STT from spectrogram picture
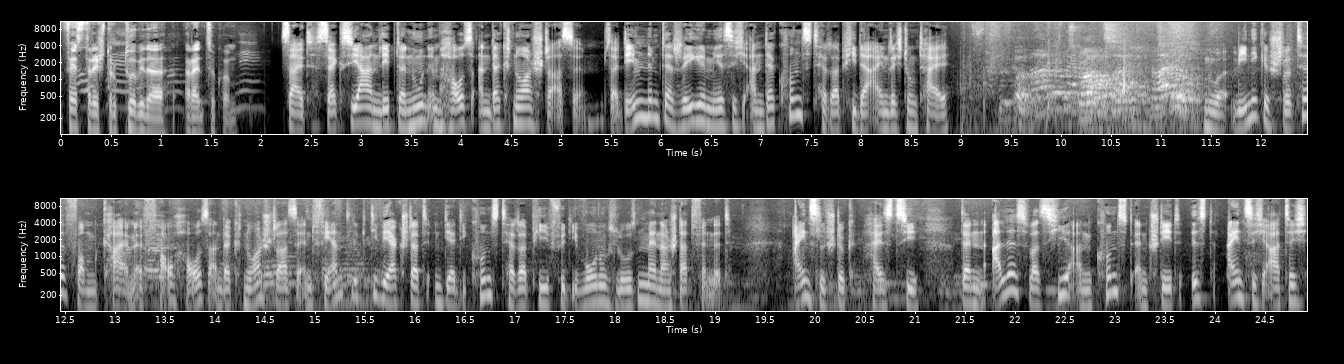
festere Struktur wieder reinzukommen. Seit sechs Jahren lebt er nun im Haus an der Knorrstraße. Seitdem nimmt er regelmäßig an der Kunsttherapie der Einrichtung teil. Nur wenige Schritte vom KMFV-Haus an der Knorrstraße entfernt liegt die Werkstatt, in der die Kunsttherapie für die wohnungslosen Männer stattfindet. Einzelstück heißt sie, denn alles, was hier an Kunst entsteht, ist einzigartig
